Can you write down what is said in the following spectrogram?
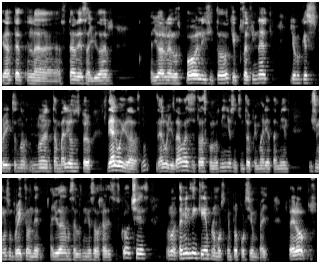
quedarte en las tardes a ayudar, ayudarle a los polis y todo, que pues al final yo creo que esos proyectos no, no eran tan valiosos, pero de algo ayudabas, ¿no? De algo ayudabas, estabas con los niños, en quinto de primaria también hicimos un proyecto donde ayudábamos a los niños a bajar de sus coches, bueno, también dicen que en, en proporción, vaya, pero pues,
